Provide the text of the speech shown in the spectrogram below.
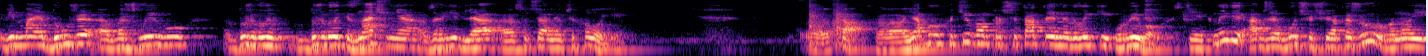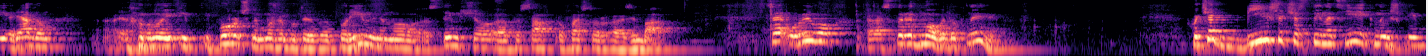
він має дуже е, важливу, дуже, дуже велике значення взагалі для е, соціальної психології. Так, я би хотів вам прочитати невеликий уривок з цієї книги, адже будь-що, що я кажу, воно і рядом, воно і, поруч не може бути порівняно з тим, що писав професор е, Зімбаро. Це уривок е, з передмови до книги. Хоча більша частина цієї книжки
